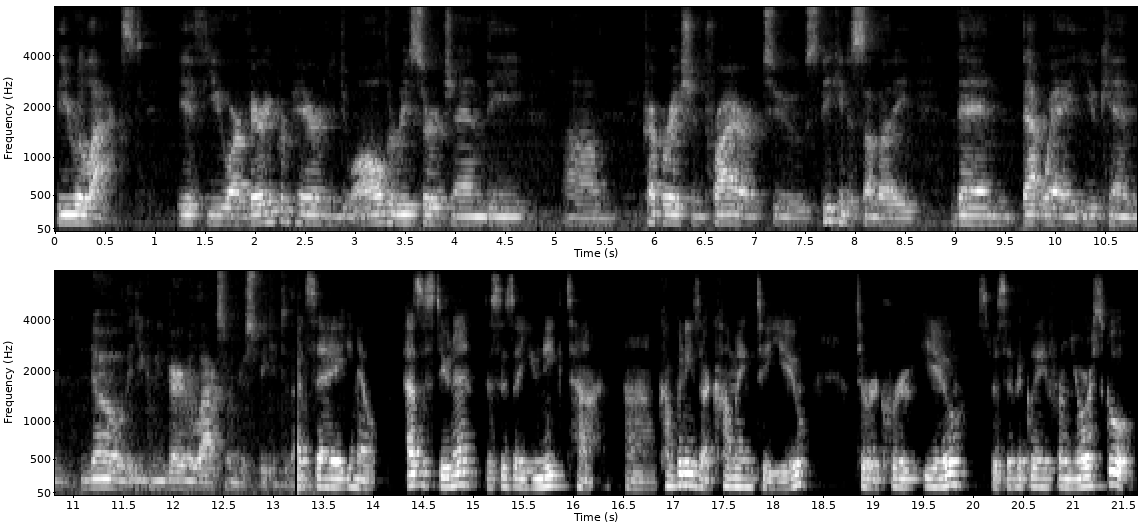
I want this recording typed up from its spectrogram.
Be relaxed. If you are very prepared you do all the research and the um, preparation prior to speaking to somebody, then that way you can know that you can be very relaxed when you're speaking to them. I'd say, you know, as a student, this is a unique time. Um, companies are coming to you to recruit you specifically from your school.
